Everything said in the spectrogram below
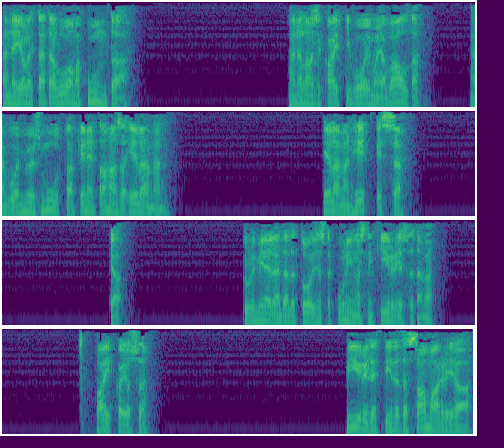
Hän ei ole tätä luoma kuntaa. Hänellä on se kaikki voima ja valta. Hän voi myös muuttaa kenen tahansa elämän, elämän hetkessä. Ja tuli mieleen täältä toisesta kuningasten kirjasta tämä paikka, jossa piiritettiin tätä Samariaa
